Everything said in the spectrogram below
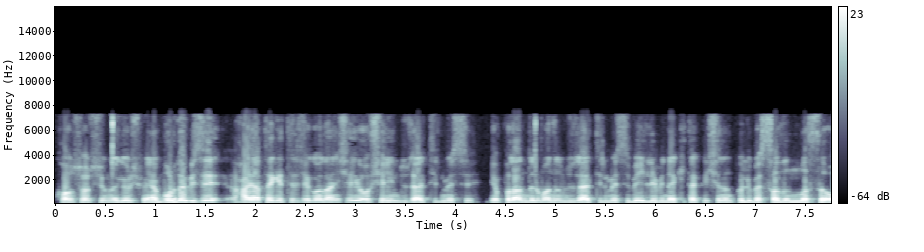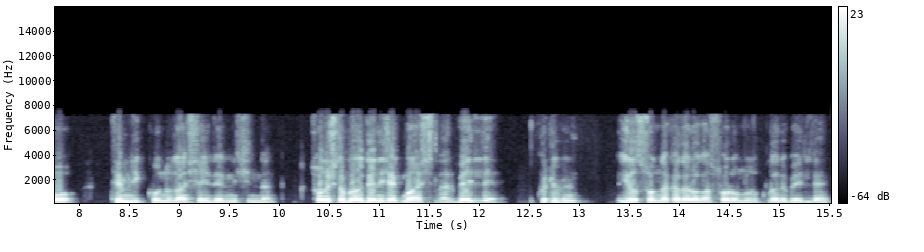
konsorsiyumla görüşme. Yani burada bizi hayata getirecek olan şey o şeyin düzeltilmesi. Yapılandırmanın düzeltilmesi. Belli bir nakit akışının kulübe salınması o temlik konulan şeylerin içinden. Sonuçta bu ödenecek maaşlar belli. Kulübün yıl sonuna kadar olan sorumlulukları belli.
